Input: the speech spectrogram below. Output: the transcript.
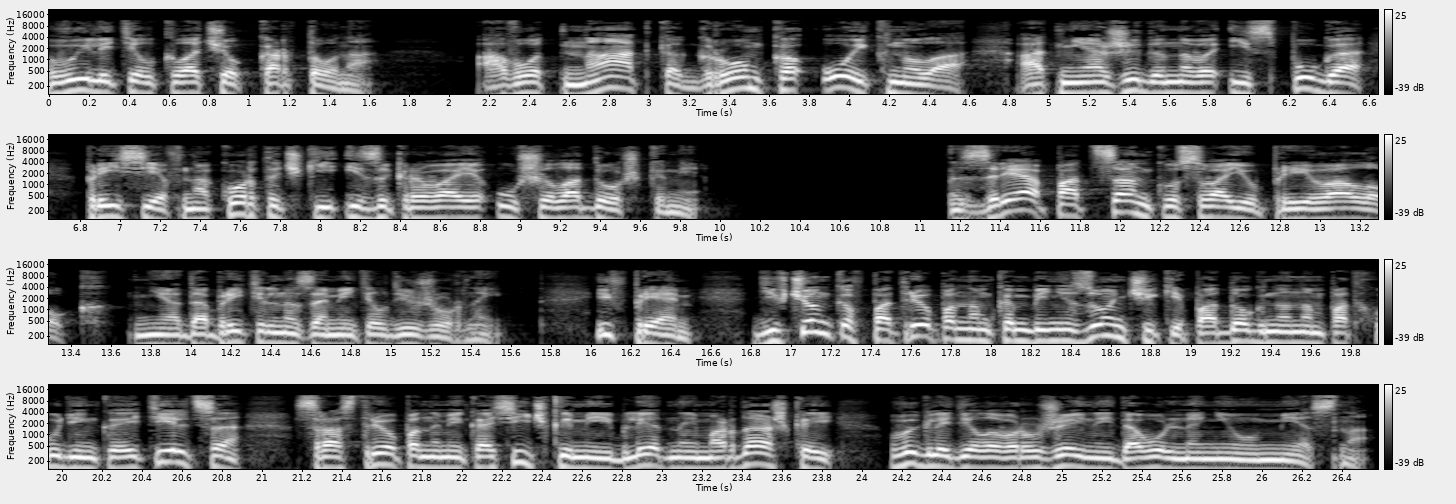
вылетел клочок картона. А вот Натка громко ойкнула от неожиданного испуга, присев на корточки и закрывая уши ладошками. «Зря пацанку свою приволок», — неодобрительно заметил дежурный. И впрямь, девчонка в потрепанном комбинезончике, подогнанном под худенькое тельце, с растрепанными косичками и бледной мордашкой, выглядела вооруженной довольно неуместно.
